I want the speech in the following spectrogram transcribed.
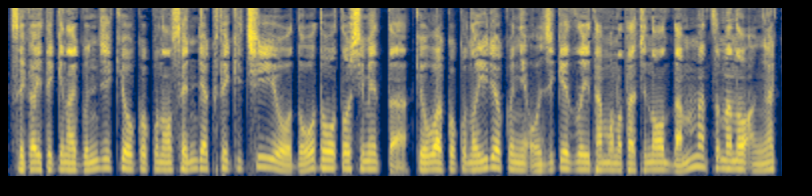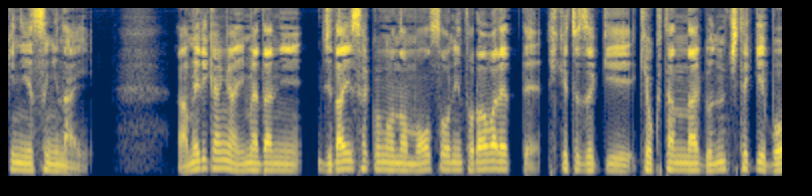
世界的な軍事強国の戦略的地位を堂々と占めた共和国の威力におじけづいた者たちの断末魔のあがきに過ぎない。アメリカが未だに時代錯誤の妄想にとらわれて、引き続き極端な軍事的冒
